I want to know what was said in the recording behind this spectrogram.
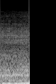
you.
